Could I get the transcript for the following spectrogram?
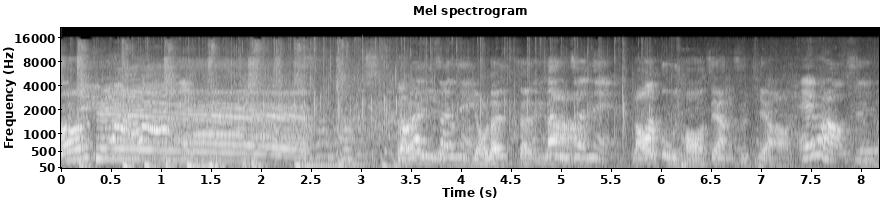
OK，可以，有认真啦，认真哎，老骨头这样子跳，Apple 老师。真的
